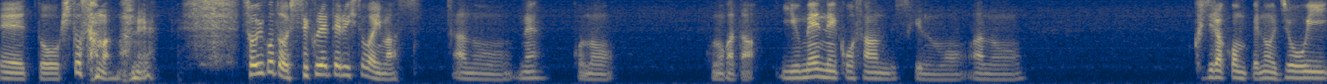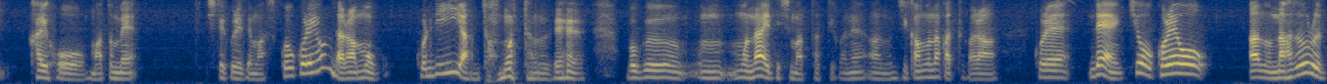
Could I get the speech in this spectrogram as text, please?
えっ、ー、と、人様のね、そういうことをしてくれてる人がいます。あのね、この、この方、夢猫さんですけども、あの、クジラコンペの上位解放をまとめ、してくれてます。これこれ読んだらもうこれでいいやんと思ったので、僕、もう慣れてしまったっていうかね、あの時間もなかったから、これで今日これをあのなぞる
